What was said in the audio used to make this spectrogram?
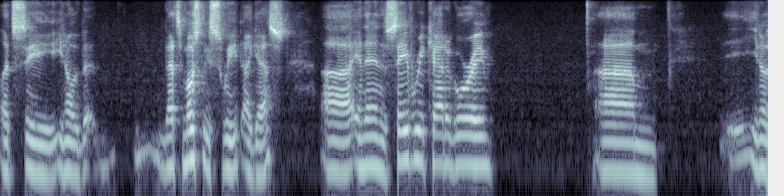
let's see, you know, th- that's mostly sweet, I guess. Uh, and then in the savory category, um, you know,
